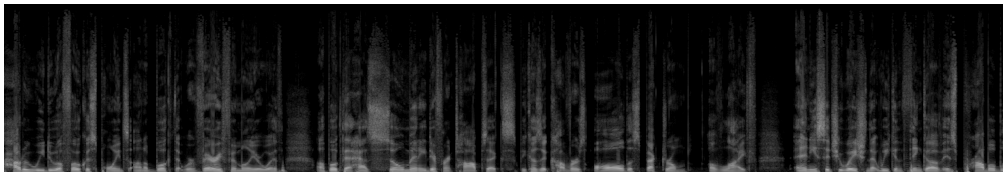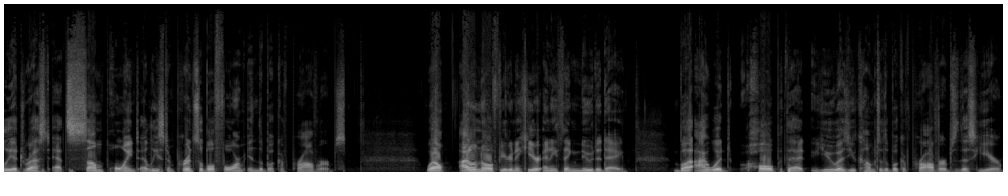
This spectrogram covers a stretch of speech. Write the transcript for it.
how do we do a focus points on a book that we're very familiar with, a book that has so many different topics because it covers all the spectrum of life. Any situation that we can think of is probably addressed at some point, at least in principle form, in the book of Proverbs. Well, I don't know if you're going to hear anything new today, but I would hope that you, as you come to the book of Proverbs this year,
